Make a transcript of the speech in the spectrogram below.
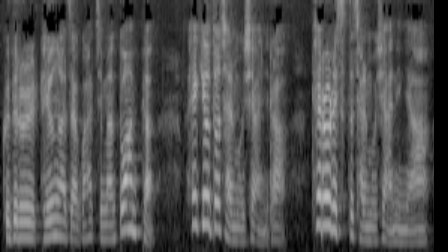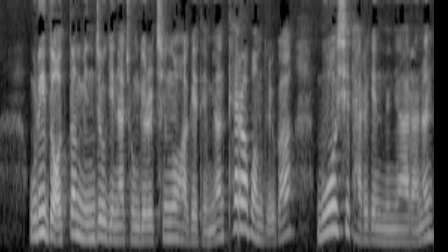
그들을 대응하자고 하지만 또 한편 회교도 잘못이 아니라 테러리스트 잘못이 아니냐. 우리도 어떤 민족이나 종교를 증오하게 되면 테러범들과 무엇이 다르겠느냐라는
